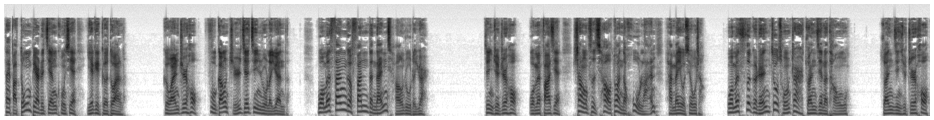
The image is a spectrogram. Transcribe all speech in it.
再把东边的监控线也给割断了。割完之后，付刚直接进入了院子。我们三个翻的南墙入的院进去之后，我们发现上次撬断的护栏还没有修上，我们四个人就从这儿钻进了堂屋。钻进去之后，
